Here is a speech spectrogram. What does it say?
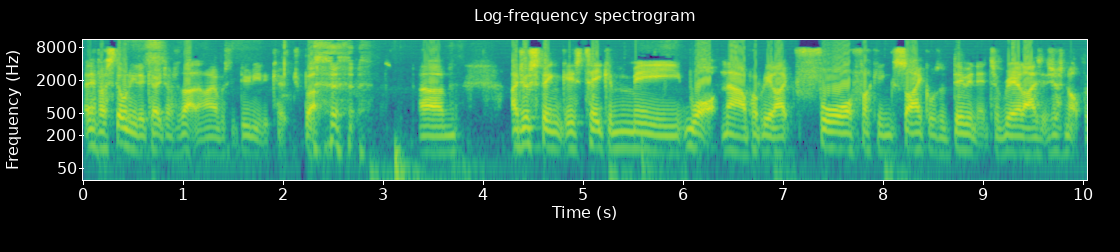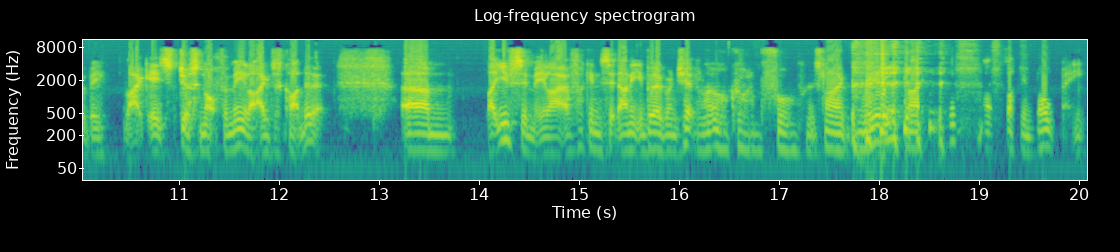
And if I still need a coach after that, then I obviously do need a coach. But um, I just think it's taken me what now probably like four fucking cycles of doing it to realize it's just not for me. Like it's just not for me. Like I just can't do it. Um, like you've seen me, like I fucking sit down, eat a burger and chips. I'm like, oh god, I'm full. It's like really, like fucking bulk, mate.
